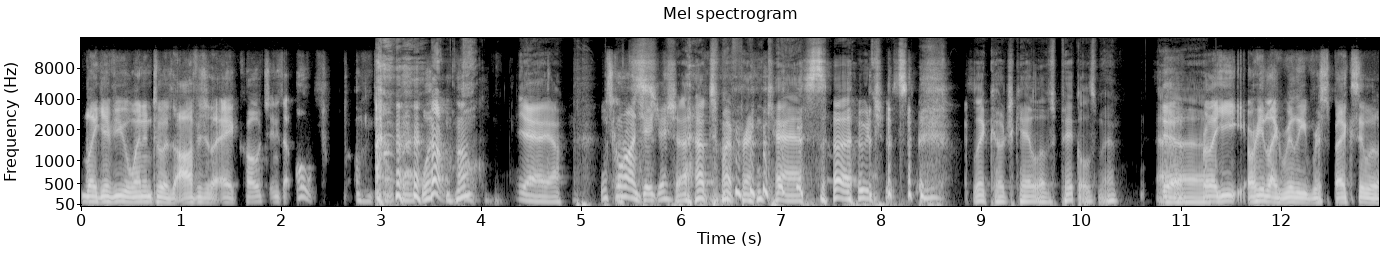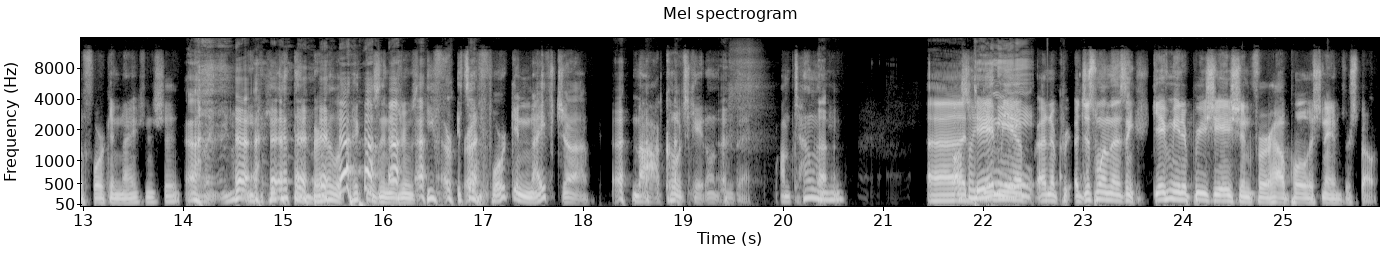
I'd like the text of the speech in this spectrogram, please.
like if you went into his office, you're like, hey, coach, and he's like, oh, what? Huh? Yeah, yeah. What's going on, JJ? Shout out to my friend Cass, uh, who just like Coach K loves pickles, man. Yeah, Uh, or like he or he like really respects it with a fork and knife and shit. Like, you know, he, he got that barrel of pickles in his room. He, it's a fork and knife job. Nah, Coach K, don't do that. I'm telling you. uh, also, gave me a, an, appre- just one of those things. Gave me an appreciation for how Polish names are spelled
